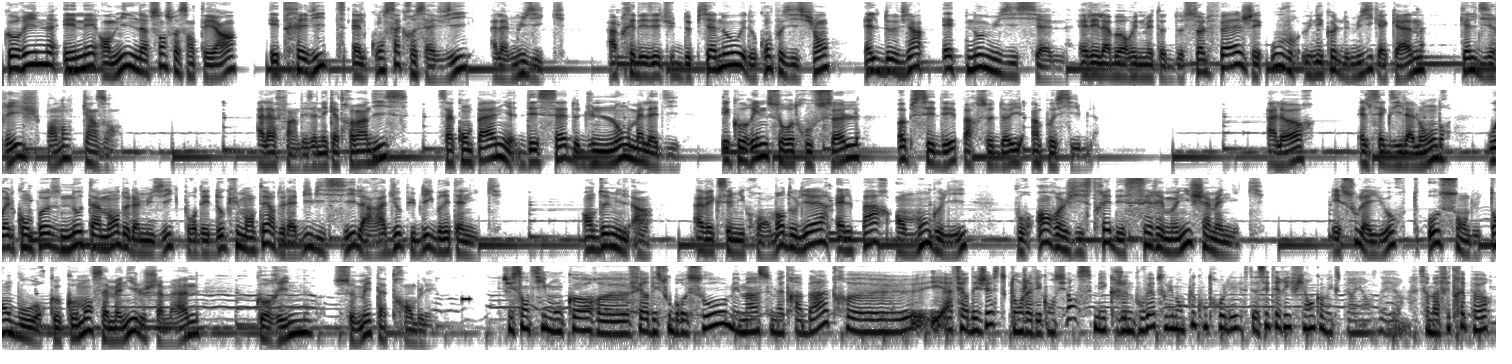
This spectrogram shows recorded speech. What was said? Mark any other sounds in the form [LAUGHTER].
Corinne est née en 1961 et très vite, elle consacre sa vie à la musique. Après des études de piano et de composition, elle devient ethnomusicienne. Elle élabore une méthode de solfège et ouvre une école de musique à Cannes qu'elle dirige pendant 15 ans. À la fin des années 90, sa compagne décède d'une longue maladie et Corinne se retrouve seule, obsédée par ce deuil impossible. Alors, elle s'exile à Londres, où elle compose notamment de la musique pour des documentaires de la BBC, la radio publique britannique. En 2001, avec ses micros en bandoulière, elle part en Mongolie pour enregistrer des cérémonies chamaniques. Et sous la yourte, au son du tambour que commence à manier le chaman, Corinne se met à trembler. J'ai senti mon corps euh, faire des soubresauts, mes mains se mettre à battre euh, et à faire des gestes dont j'avais conscience, mais que je ne pouvais absolument plus contrôler. C'était assez terrifiant comme expérience d'ailleurs. Ça m'a fait très peur.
